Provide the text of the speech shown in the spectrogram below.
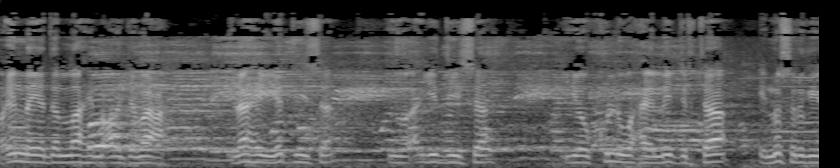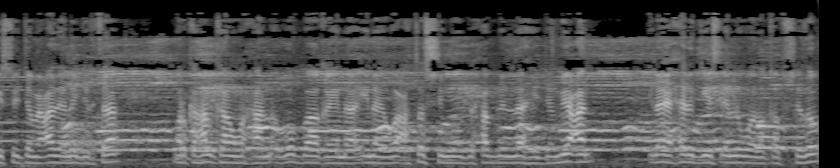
فإن يد الله مع الجماعة لا هي يديسا يديسا يو كل وحي اللي جرتا النصر جيسي جماعة اللي جرتا مرك هلكان وحان أبو باقينا إنا واعتصموا بحبل الله جميعا إلى حرق يسئن الوضع قبشده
